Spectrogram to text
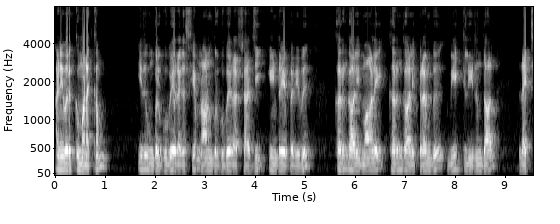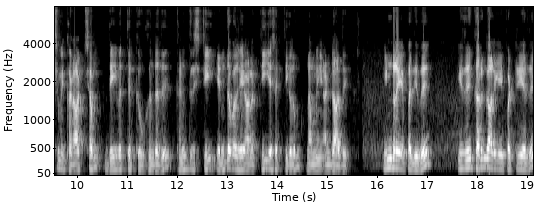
அனைவருக்கும் வணக்கம். இது உங்கள் குபேர் ரகசியம். நான் உங்கள் குபேர் அர்ஷாஜி. இன்றைய பதிவு கருங்காலி மாலை கருங்காலி பிரம்பு வீட்டில் இருந்தால் லட்சுமி கடாட்சம் தெய்வத்திற்கு உகந்தது. கண் திருஷ்டி எந்த வகையான தீய சக்திகளும் நம்மை அண்டாது. இன்றைய பதிவு இது கருங்காலியை பற்றியது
